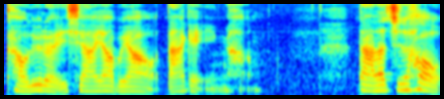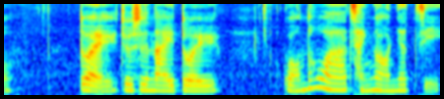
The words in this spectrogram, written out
考虑了一下，要不要打给银行？打了之后，对，就是那一堆广东话请按一字，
